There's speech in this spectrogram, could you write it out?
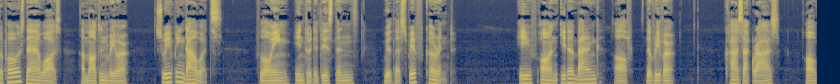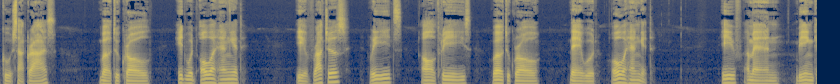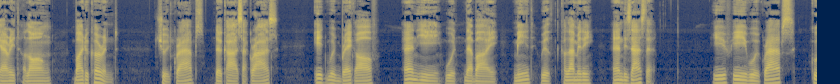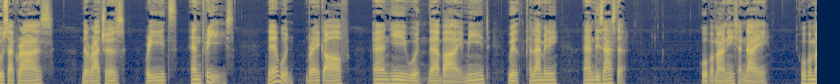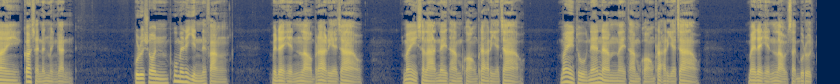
Suppose there was a mountain river sweeping downwards, flowing into the distance with a swift current. If on either bank of the river, casa grass or gusa grass were to grow, it would overhang it. If rushes, reeds, or trees were to grow, they would overhang it. If a man, being carried along by the current, should grasp the casa grass, it would break off and he would thereby meet with calamity and disaster. If he would grasp kusa grass, the rushes, reeds, and trees, they would break off, and he would thereby meet with calamity and disaster. อุปมานี้ฉันใด อุปไมยก็ฉันนั้นเหมือนกัน บุรุชนผู้ไม่ได้ยินได้ฟัง ไม่ได้เห็นเหล่าพระอริยเจ้า ไม่ฉลาดในธรรมของพระอริยเจ้า ไม่ถูกแนะนำในธรรมของพระอริยเจ้า ไม่ได้เห็นเหล่าสัตบุรุษ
